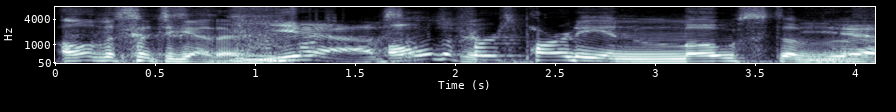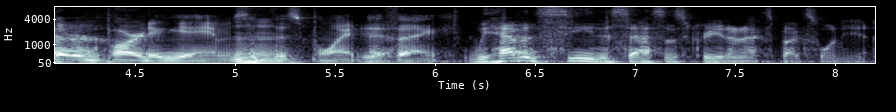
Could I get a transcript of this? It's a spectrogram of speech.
All of us put together. yeah. so- all the first party and most of the Yeah. third party games Mm-hmm. at this point, I think. We haven't seen Assassin's Creed on Xbox One yet.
